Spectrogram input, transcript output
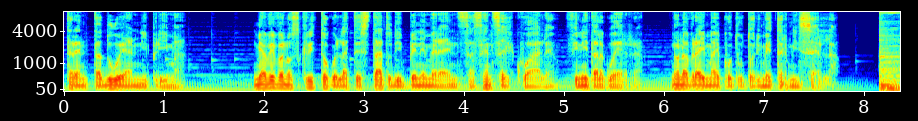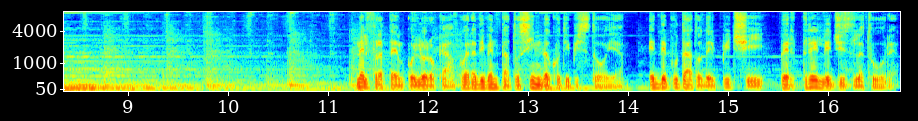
32 anni prima, mi avevano scritto quell'attestato di benemerenza senza il quale, finita la guerra, non avrei mai potuto rimettermi in sella. Nel frattempo il loro capo era diventato sindaco di Pistoia e deputato del PC per tre legislature.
